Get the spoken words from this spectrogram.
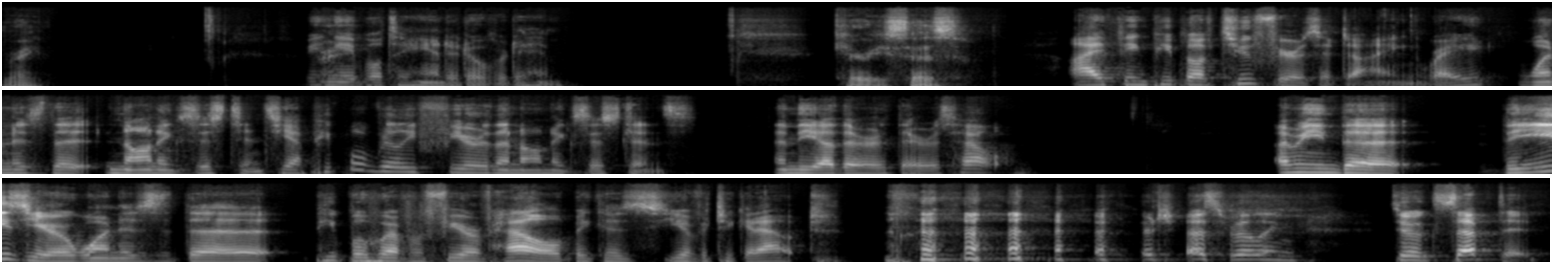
Right. Being Right. able to hand it over to Him. Carrie says, I think people have two fears of dying, right? One is the non existence. Yeah, people really fear the non existence. And the other, there is hell. I mean, the the easier one is the people who have a fear of hell because you have a ticket out. They're just willing to accept it.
